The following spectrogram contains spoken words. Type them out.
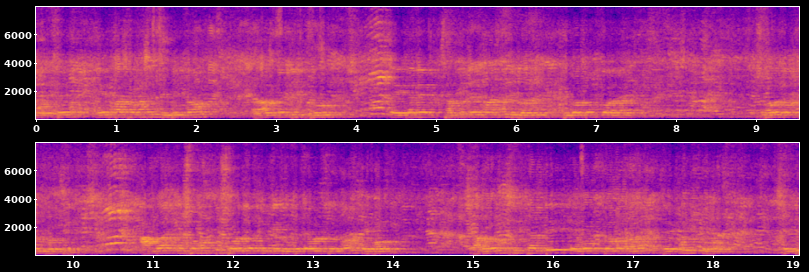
করছে এর পাশাপাশি বিভিন্ন রাজনৈতিক গ্রুপ এখানে ছাত্রদের মাঝে বিভাজন করার ষড়যন্ত্র করছে আমরা এই সমস্ত ষড়যন্ত্রকে রুখে দেওয়ার জন্য এবং সাধারণ শিক্ষার্থী এবং জনগণ যে ঐক্য, সেটি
